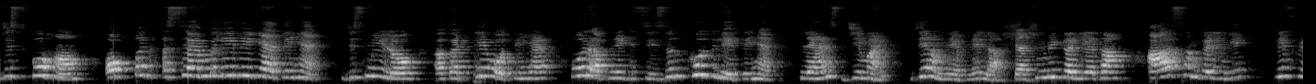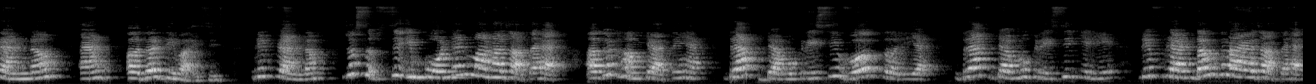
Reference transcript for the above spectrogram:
जिसको हम ओपन असेंबली भी कहते हैं, जिसमें लोग इकट्ठे होते हैं और अपने डिसीज़न खुद लेते हैं। लैंड जिमाइन ये हमने अपने लास्ट सेशन में कर लिया था। आज हम करेंगे referendum and other devices. Referendum जो सबसे इंपॉर्टेंट माना जाता है। अगर हम कहते हैं डायरेक्ट डेमोक्रेसी वर्क कर रही है डायरेक्ट डेमोक्रेसी के लिए रिफ्रेंडम कराया जाता है।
